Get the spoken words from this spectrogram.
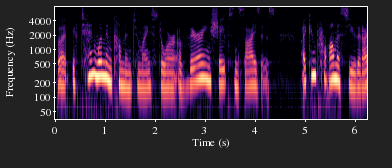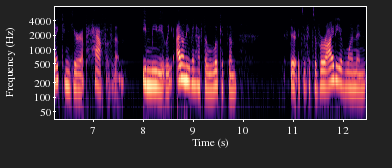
But if 10 women come into my store of varying shapes and sizes, I can promise you that I can gear up half of them immediately. I don't even have to look at them. If, there, if it's a variety of women,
